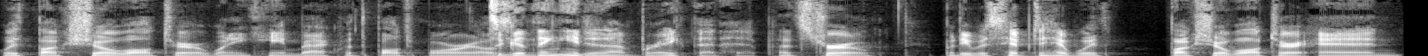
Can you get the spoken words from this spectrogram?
with Buck Showalter when he came back with the Baltimore Orioles. It's a good thing he did not break that hip. That's true. But he was hip to hip with Buck Showalter and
